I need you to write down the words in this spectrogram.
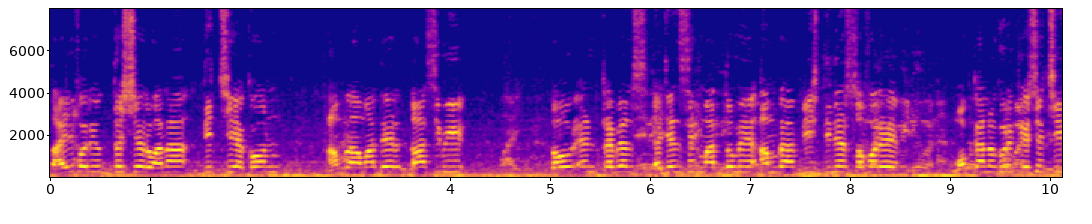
তাইফের উদ্দেশ্যে রওনা দিচ্ছি এখন। আমরা আমাদের কাশিবি ট্যুর অ্যান্ড ট্রাভেলস এজেন্সির মাধ্যমে আমরা বিশ দিনের সফরে মক্কা নগরীতে এসেছি।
